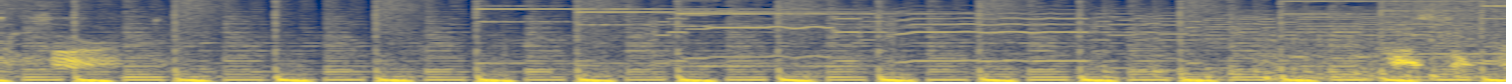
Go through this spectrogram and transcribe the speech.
confirmed. Hostile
